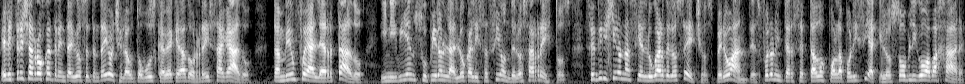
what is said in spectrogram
El Estrella Roja 3278, el autobús que había quedado rezagado, también fue alertado y ni bien supieron la localización de los arrestos, se dirigieron hacia el lugar de los hechos, pero antes fueron interceptados por la policía que los obligó a bajar,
